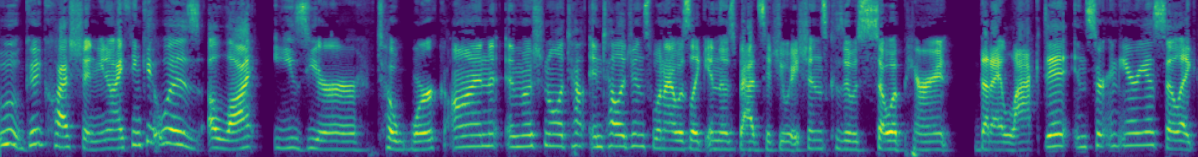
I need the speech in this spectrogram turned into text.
Ooh, good question. You know, I think it was a lot easier to work on emotional inte- intelligence when I was like in those bad situations because it was so apparent that I lacked it in certain areas. So, like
